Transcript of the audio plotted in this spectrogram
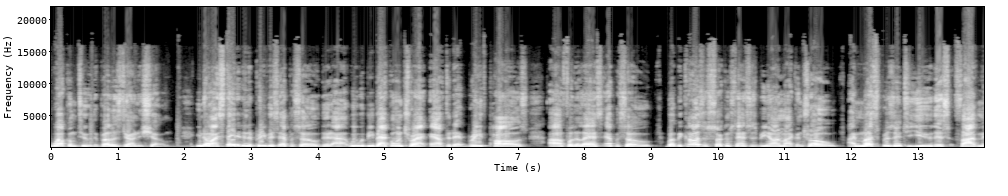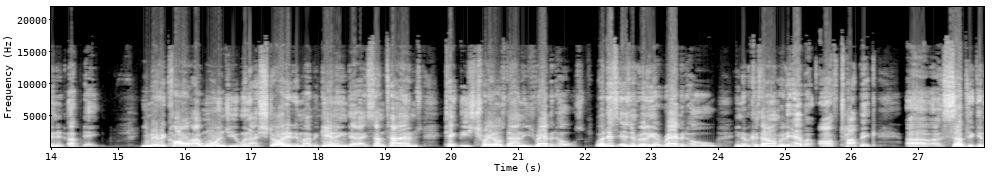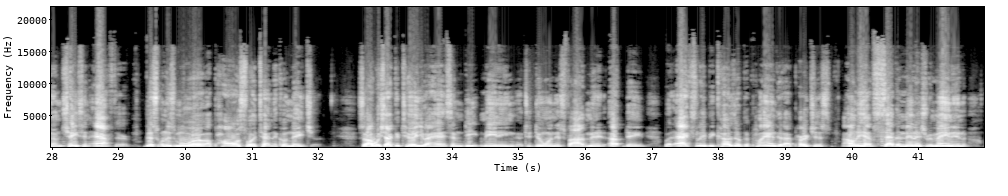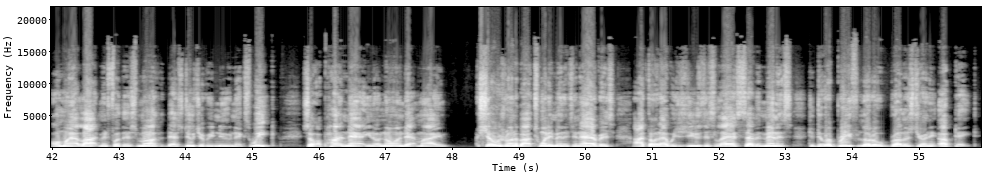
Welcome to the Brothers Journey Show. You know, I stated in the previous episode that I, we would be back on track after that brief pause uh, for the last episode, but because of circumstances beyond my control, I must present to you this five minute update. You may recall I warned you when I started in my beginning that I sometimes take these trails down these rabbit holes. Well, this isn't really a rabbit hole, you know, because I don't really have an off topic uh, a subject that I'm chasing after. This one is more a pause for a technical nature. So I wish I could tell you I had some deep meaning to doing this five minute update, but actually because of the plan that I purchased, I only have seven minutes remaining on my allotment for this month that's due to renew next week. So upon that, you know, knowing that my shows run about 20 minutes in average, I thought I would just use this last seven minutes to do a brief little brother's journey update.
